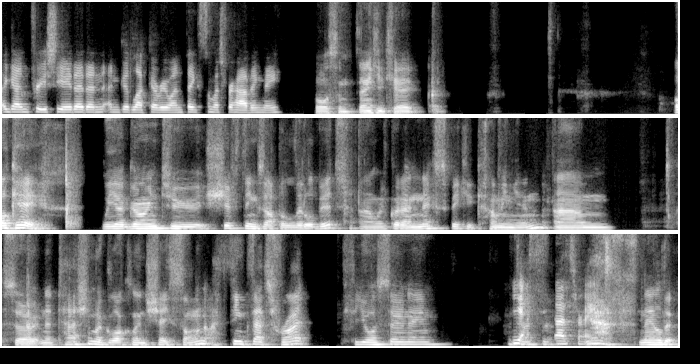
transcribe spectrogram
again, appreciate it, and and good luck, everyone. Thanks so much for having me. Awesome, thank you, Kate. Okay, we are going to shift things up a little bit. Uh, we've got our next speaker coming in. Um, so Natasha McLaughlin Chaisson, I think that's right for your surname. Yes, that's right. Yes, nailed it.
